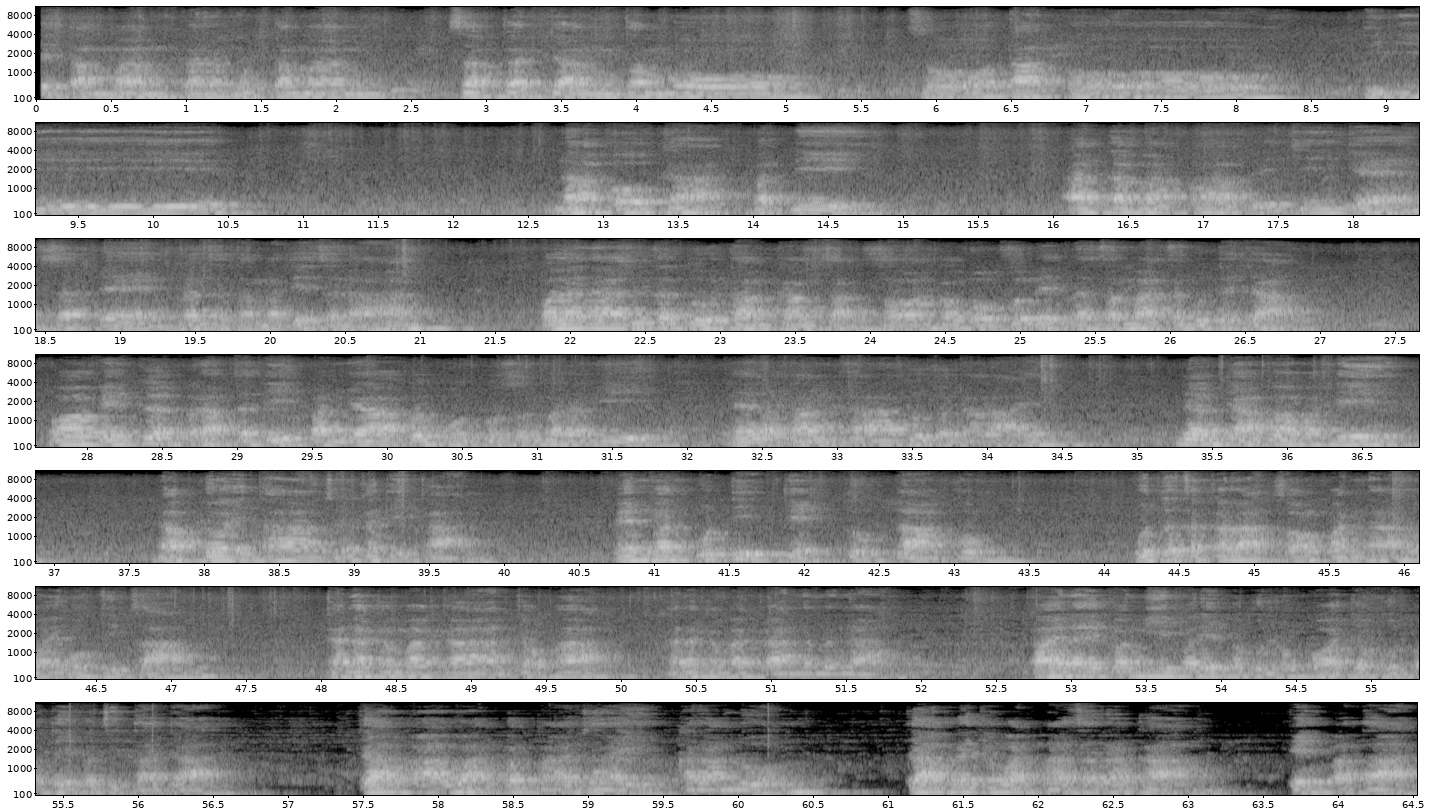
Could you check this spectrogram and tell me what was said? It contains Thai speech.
ตัมมังกรมุตตมังสักกัจจังธัมโมโสตโพธินะโอกาบัดนี้อัตมาภาพเปชี้แก่แสดงพระธรรมเทศนาปรณาทิตตูตามคำสั่งสอนขององค์สมเด็จพระสัมมาสัมพุทธเจ้า พอเป็นเครื่องประดับสติปัญญาเพิ่มพูนกุศลบารมีแด่เหลาท่านสาธุชนหลาย เนื่องจากว่าวันนี้นับโดยทางเสือคติการ เป็นวันพุธที่ 7 ตุลาคม พุทธศักราช 2563 คณะกรรมการเจ้าภาพ คณะกรรมการดำเนินงานภายในก็มีพระเดชพระคุณหลวงพ่อเจ้าคุณประเทศพระจิตตาจารย์ เจ้าอาวาสวัดมหาชัยอารามหลวง เจ้าพระจังหวัดมหาสารคาม เป็นประธาน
